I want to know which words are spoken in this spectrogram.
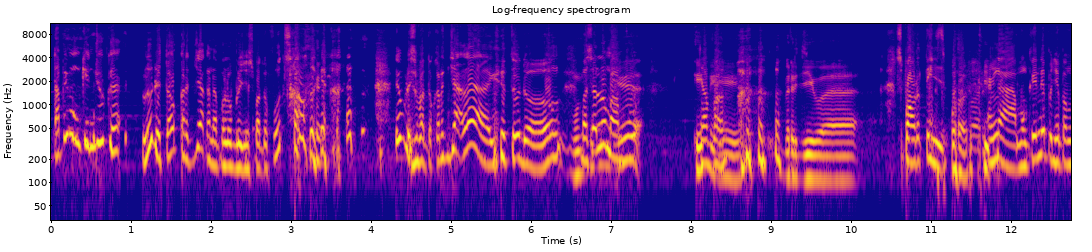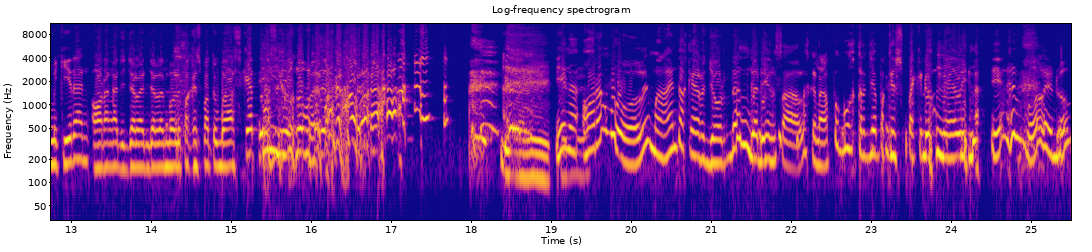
tapi mungkin juga lu udah tahu kerja kenapa lu belinya sepatu futsal ya kan? Lu beli sepatu kerja lah gitu dong. Masa lu Mungkin mampu ini berjiwa sporty? Sporty. Enggak, mungkin dia punya pemikiran orang aja jalan-jalan boleh pakai sepatu basket, masa gua nggak boleh pakai dibalik. Iya nggak orang boleh main pakai Air Jordan gak ada yang salah. Kenapa gua kerja pakai spek diomelin? Iya kan boleh dong.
